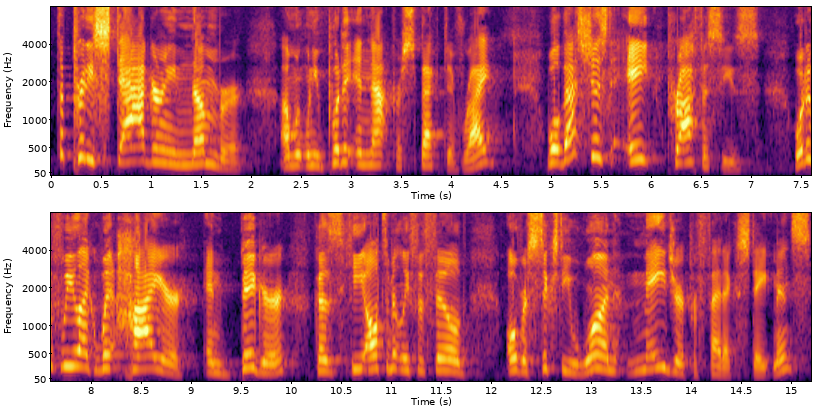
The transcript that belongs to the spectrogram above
It's a pretty staggering number um, when you put it in that perspective, right? Well, that's just eight prophecies. What if we like went higher and bigger because he ultimately fulfilled over 61 major prophetic statements.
